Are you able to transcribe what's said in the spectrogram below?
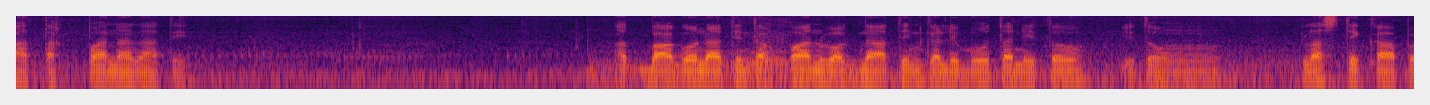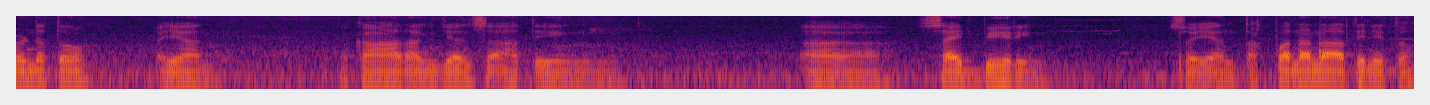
at takpan na natin. At bago natin takpan, wag natin kalimutan ito, itong plastic cover na to. Ayan, nakaharang dyan sa ating ah, side bearing. So ayan, takpan na natin ito.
